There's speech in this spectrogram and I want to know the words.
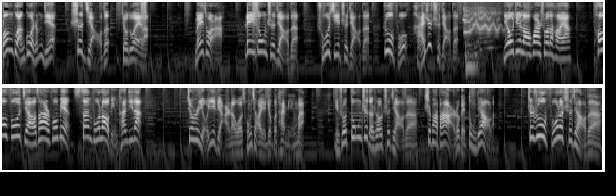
甭管过什么节，吃饺子就对了。没错啊，立冬吃饺子，除夕吃饺子，入伏还是吃饺子。有句老话说得好呀，头伏饺子，二伏面，三伏烙饼摊鸡蛋。就是有一点呢，我从小也就不太明白。你说冬至的时候吃饺子是怕把耳朵给冻掉了，这入伏了吃饺子，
